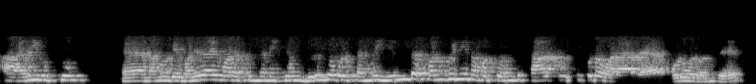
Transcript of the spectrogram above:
அறிவுக்கும் அஹ் நம்மளுடைய மனிதாயமான சிந்தனைக்கும் விருந்தோம்பல் தன்மை எந்த பண்பிலையும் நமக்கு வந்து கால் பூசி கூட வராத ஒருவர் வந்து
